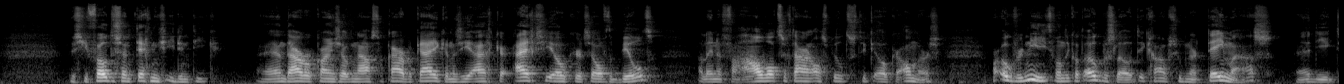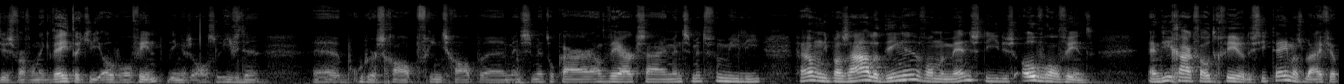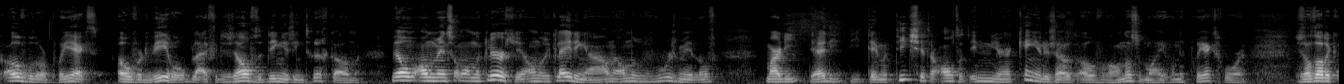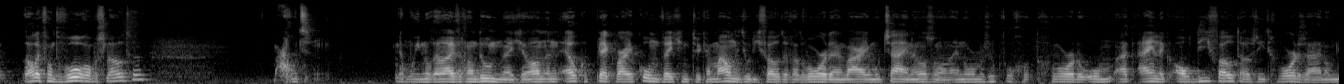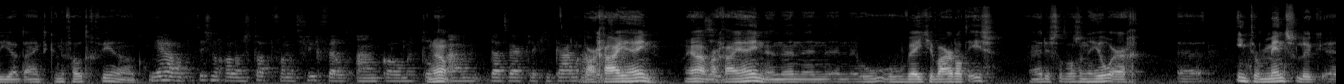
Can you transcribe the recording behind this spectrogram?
Dus die foto's zijn technisch identiek. En daardoor kan je ze ook naast elkaar bekijken. En dan zie je eigenlijk, eigenlijk zie je elke keer hetzelfde beeld. Alleen het verhaal wat zich daarin afspeelt is natuurlijk elke keer anders. Maar ook weer niet, want ik had ook besloten, ik ga op zoek naar thema's. Hè, die ik dus, waarvan ik weet dat je die overal vindt. Dingen zoals liefde, eh, broederschap, vriendschap, eh, mensen met elkaar aan het werk zijn, mensen met familie. Gewoon die basale dingen van de mens die je dus overal vindt. En die ga ik fotograferen. Dus die thema's blijf je ook overal door het project, over de wereld, blijf je dezelfde dingen zien terugkomen. Wel andere mensen een ander kleurtje, andere kleding aan, andere vervoersmiddelen. Of, maar die, die, die thematiek zit er altijd in, die herken je dus ook overal. En dat is het mooie van dit project geworden. Dus dat had ik, dat had ik van tevoren al besloten. Maar goed, dat moet je nog wel even gaan doen, weet je wel. En elke plek waar je komt, weet je natuurlijk helemaal niet hoe die foto gaat worden en waar je moet zijn. En dat is wel een enorme zoektocht geworden om uiteindelijk al die foto's die het geworden zijn, om die uiteindelijk te kunnen fotograferen ook. Ja, want het is nogal een stap van het vliegveld aankomen tot Ja. aan daadwerkelijk je camera. Waar ga je heen? Ja, waar ga je heen? En, en, en, en hoe, hoe weet je waar dat is? Dus dat was een heel erg eh, intermenselijk, eh,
